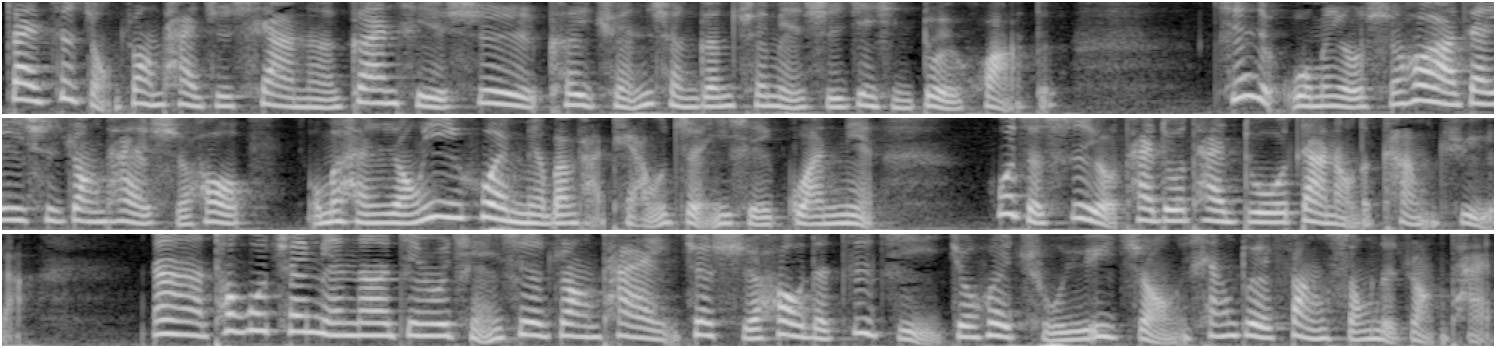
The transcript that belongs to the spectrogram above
在这种状态之下呢，个案其实是可以全程跟催眠师进行对话的。其实我们有时候啊，在意识状态的时候，我们很容易会没有办法调整一些观念，或者是有太多太多大脑的抗拒啊。那透过催眠呢，进入潜意识的状态，这时候的自己就会处于一种相对放松的状态。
